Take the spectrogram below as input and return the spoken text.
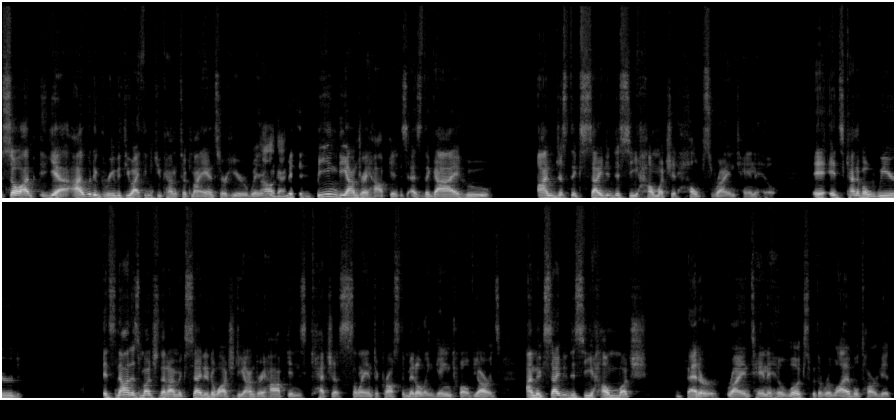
so I'm yeah, I would agree with you. I think you kind of took my answer here with oh, okay. with it being DeAndre Hopkins as the guy who I'm just excited to see how much it helps Ryan Tannehill. It, it's kind of a weird it's not as much that I'm excited to watch DeAndre Hopkins catch a slant across the middle and gain 12 yards. I'm excited to see how much better Ryan Tannehill looks with a reliable target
